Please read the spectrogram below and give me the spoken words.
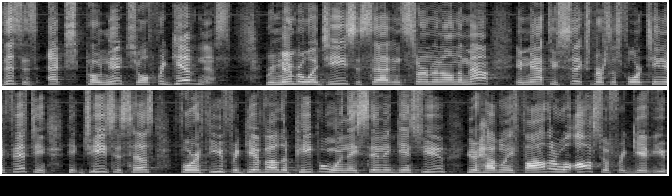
This is exponential forgiveness. Remember what Jesus said in Sermon on the Mount in Matthew 6, verses 14 and 15. Jesus says, For if you forgive other people when they sin against you, your heavenly Father will also forgive you.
